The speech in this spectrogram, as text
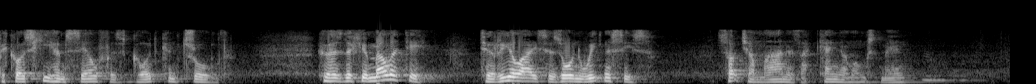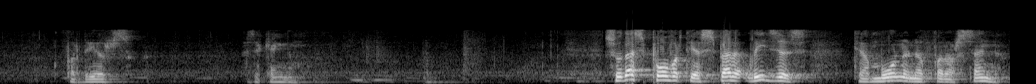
because he himself is God controlled who has the humility to realize his own weaknesses. Such a man is a king amongst men. For theirs is the kingdom. So, this poverty of spirit leads us to a mourning for our sin.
